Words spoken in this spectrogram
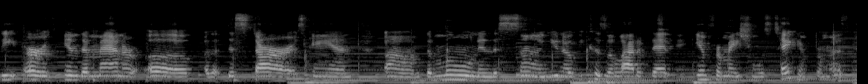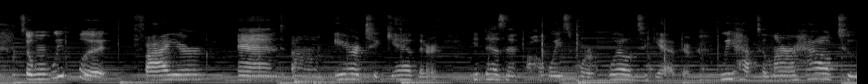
the earth in the manner of uh, the stars and um, the moon and the sun, you know, because a lot of that information was taken from us. So when we put fire and um, air together, it doesn't always work well together. We have to learn how to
